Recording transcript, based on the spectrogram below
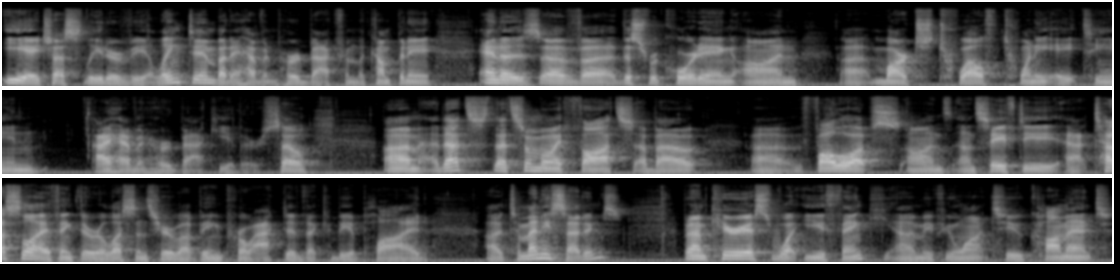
EHS leader via LinkedIn, but I haven't heard back from the company. And as of uh, this recording on uh, March 12th, 2018, I haven't heard back either. So um, that's that's some of my thoughts about uh, follow-ups on on safety at Tesla. I think there are lessons here about being proactive that can be applied uh, to many settings. But I'm curious what you think. Um, if you want to comment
